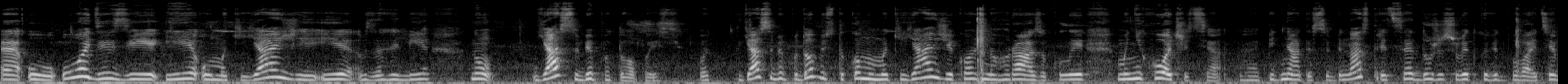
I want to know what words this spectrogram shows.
е, у одязі, і у макіяжі, і взагалі, ну, я собі подобаюсь. От я собі подобаюсь в такому макіяжі кожного разу, коли мені хочеться е, підняти собі настрій, це дуже швидко відбувається.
